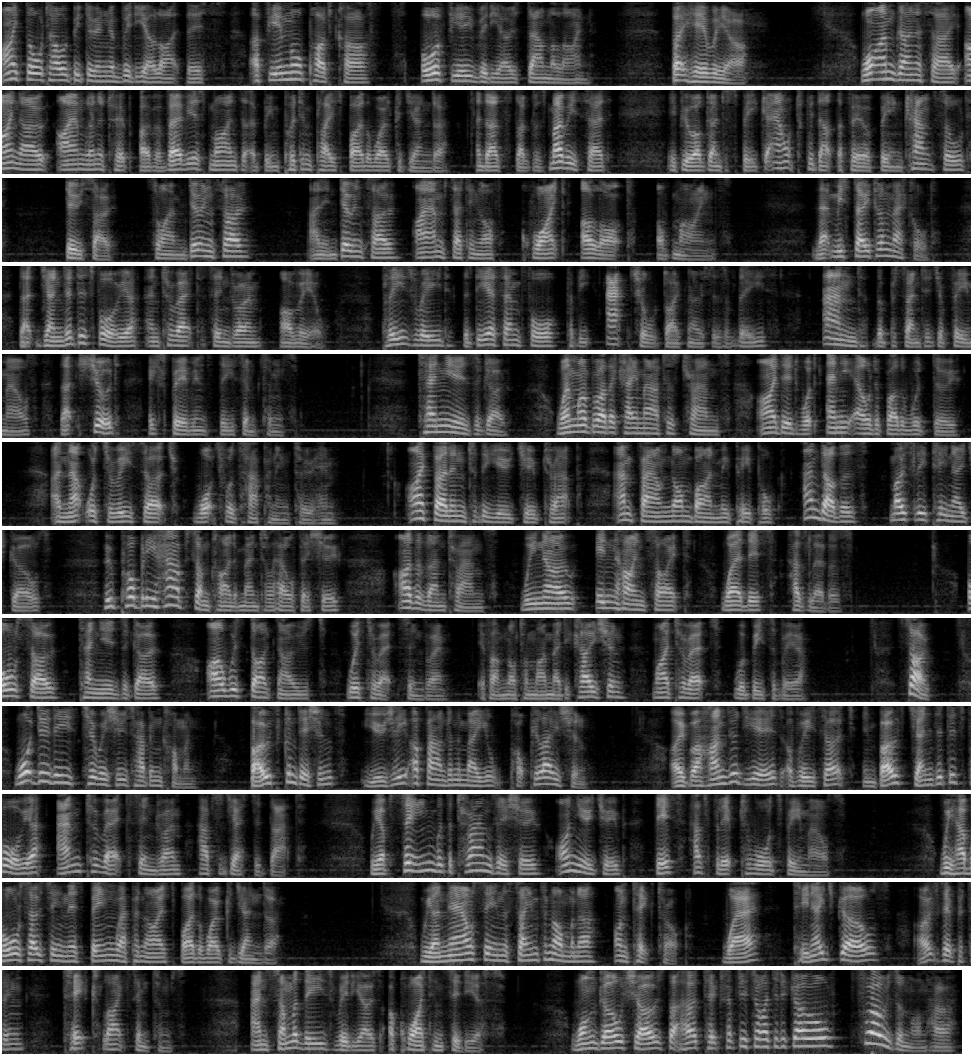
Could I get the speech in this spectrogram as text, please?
I thought I would be doing a video like this, a few more podcasts, or a few videos down the line. But here we are. What I'm going to say, I know I am going to trip over various minds that have been put in place by the woke agenda. And as Douglas Murray said, if you are going to speak out without the fear of being cancelled, do so. So I am doing so, and in doing so, I am setting off quite a lot of minds. Let me state on record that gender dysphoria and Tourette syndrome are real. Please read the DSM 4 for the actual diagnosis of these and the percentage of females that should experience these symptoms. Ten years ago, when my brother came out as trans, I did what any elder brother would do, and that was to research what was happening to him. I fell into the YouTube trap and found non binary people and others, mostly teenage girls, who probably have some kind of mental health issue other than trans. We know, in hindsight, where this has led us. Also, 10 years ago, I was diagnosed with Tourette's syndrome. If I'm not on my medication, my Tourette's would be severe. So, what do these two issues have in common? Both conditions usually are found in the male population. Over a hundred years of research in both gender dysphoria and Tourette syndrome have suggested that. We have seen with the trans issue on YouTube, this has flipped towards females. We have also seen this being weaponized by the woke agenda. We are now seeing the same phenomena on TikTok, where teenage girls are exhibiting tic like symptoms, and some of these videos are quite insidious. One girl shows that her tics have decided to go all frozen on her.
